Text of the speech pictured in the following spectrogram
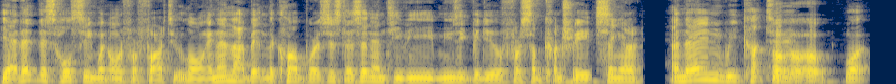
yeah, th- this whole scene went on for far too long. And then that bit in the club where it's just it's an MTV music video for some country singer, and then we cut to oh, oh, oh. what?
